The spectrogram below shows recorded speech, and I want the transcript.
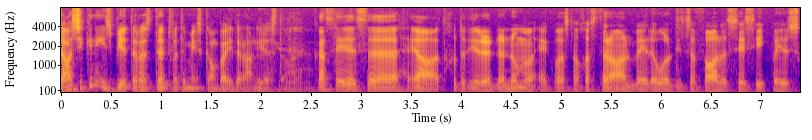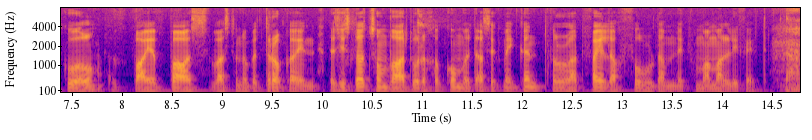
Daar seker nie iets beter as dit wat 'n mens kan bydra aan die eerste. Ja. Kan sê is uh ja, dit goed dat jy dit nou noem. Ek was nog gisteraand by die World Teacher Father sessie by 'n skool. Baie paas was toe nou betrokke en dis die slotsom waartoe hulle gekom het. As ek my kind wil laat veilig voel, dan moet ek vir mamma liefhet. Ja.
